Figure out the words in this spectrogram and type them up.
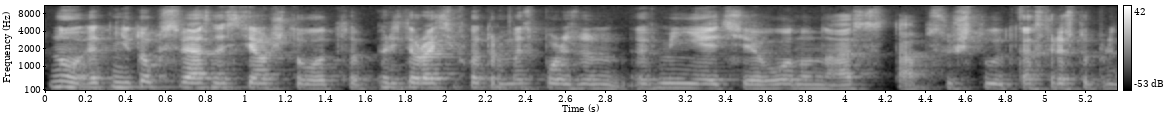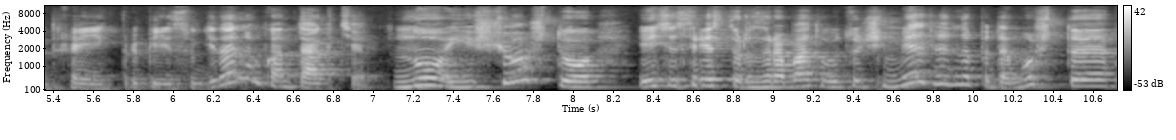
Ну, это не только связано с тем, что вот презерватив, который мы используем в минете, он у нас там существует как средство предохранения при пенис вагинальном контакте. Но еще, что эти средства разрабатываются очень медленно, потому что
